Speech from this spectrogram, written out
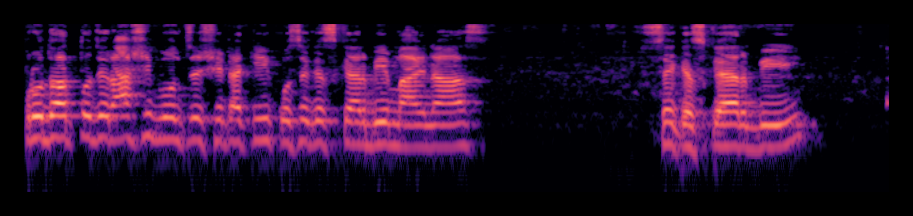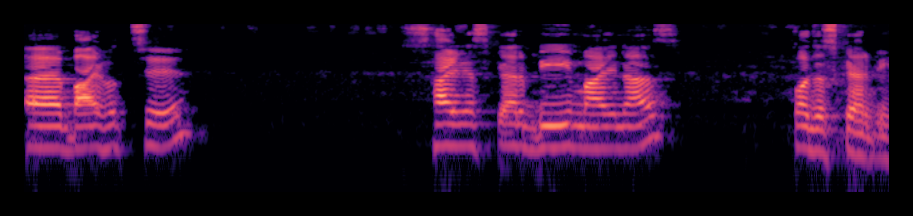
প্রদত্ত যে রাশি বলছে, সেটা কি? Cosec square B minus sec square B by হচ্ছে sine square B minus cos square B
